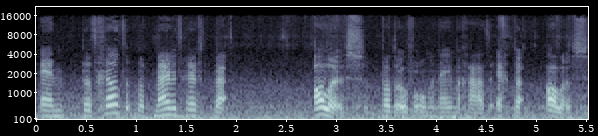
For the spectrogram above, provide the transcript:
En dat geldt wat mij betreft bij alles wat over ondernemen gaat. Echt bij alles.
